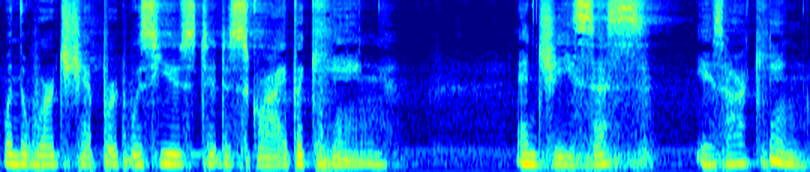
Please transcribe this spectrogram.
when the word shepherd was used to describe a king. And Jesus is our King.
